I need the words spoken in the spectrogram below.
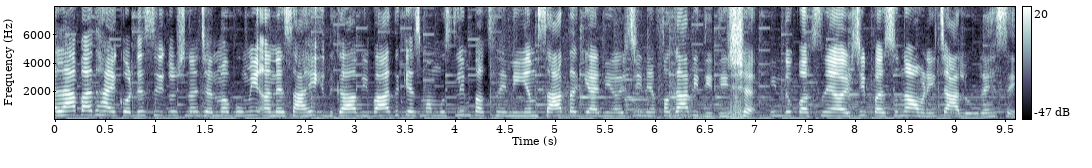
અલ્હાબાદ હાઈકોર્ટે શ્રીકૃષ્ણ જન્મભૂમિ અને શાહી ઈદગાહ વિવાદ કેસમાં મુસ્લિમ પક્ષની નિયમ સાત અગિયારની અરજીને ફગાવી દીધી છે. હિન્દુ પક્ષની અરજી પર સુનાવણી ચાલુ રહેશે.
